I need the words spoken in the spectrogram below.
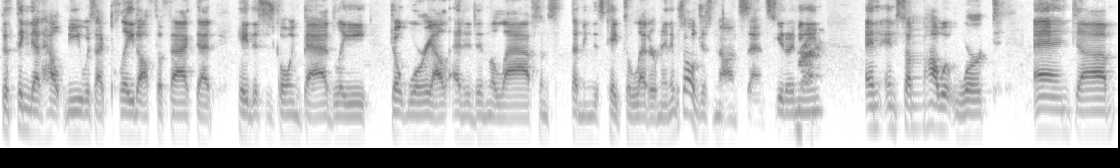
the thing that helped me was I played off the fact that, hey, this is going badly. Don't worry, I'll edit in the laughs. I'm sending this tape to Letterman. It was all just nonsense. You know what I mean? And and somehow it worked. And um,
